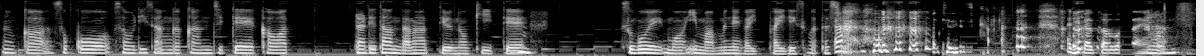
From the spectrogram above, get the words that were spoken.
なんかそこを沙織さんが感じて変わられたんだなっていうのを聞いて、うん、すごいもう今胸がいっぱいです、私は。本当ですか？ありがとうございます。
